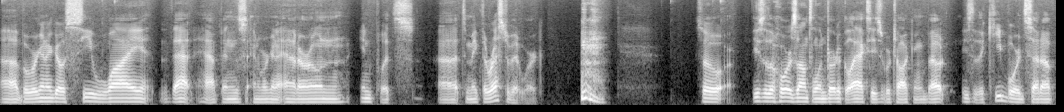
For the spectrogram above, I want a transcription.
Uh, but we're going to go see why that happens, and we're going to add our own inputs uh, to make the rest of it work. so these are the horizontal and vertical axes we're talking about. These are the keyboard setup,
